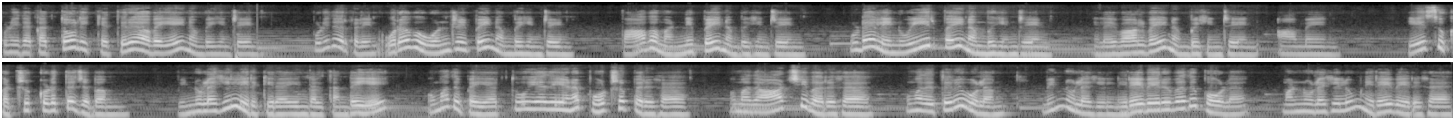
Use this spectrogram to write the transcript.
புனித கத்தோலிக்க திரு அவையை நம்புகின்றேன். புனிதர்களின் உறவு ஒன்றிப்பை நம்புகின்றேன். பாவ மன்னிப்பை நம்புகின்றேன். உடலின் உயிர்ப்பை நம்புகின்றேன். நிலைவாழ்வை நம்புகின்றேன். ஆமேன். இயேசு கற்றுக் கொடுத்த ஜெபம். விண்ணுலகில் இருக்கிற எங்கள் தந்தையே உமது பெயர் தூயது என போற்ற பெறுக. உமது ஆட்சி வருக. உமது திருவுளம் விண்ணுலகில் நிறைவேறுவது போல மண்ணுலகிலும் நிறைவேறுக.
